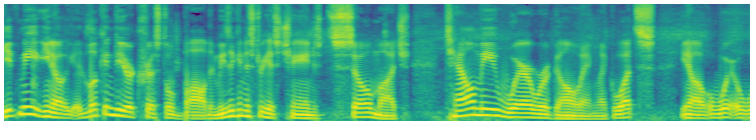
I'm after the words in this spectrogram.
Give me you know look into your crystal ball. The music industry has changed so much. Tell me where we're going. Like what's you know where.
